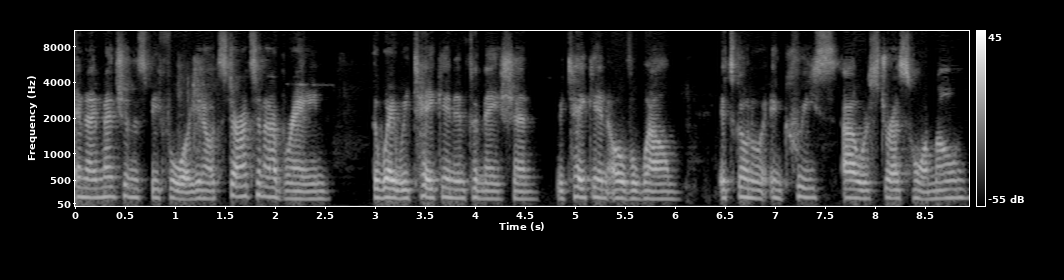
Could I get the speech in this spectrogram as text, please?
and i mentioned this before you know it starts in our brain the way we take in information we take in overwhelm. It's going to increase our stress hormone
